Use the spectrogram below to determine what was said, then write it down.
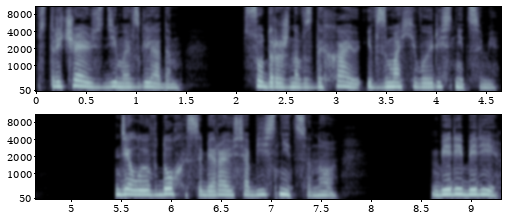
Встречаюсь с Димой взглядом. Судорожно вздыхаю и взмахиваю ресницами. Делаю вдох и собираюсь объясниться, но... «Бери, бери»,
